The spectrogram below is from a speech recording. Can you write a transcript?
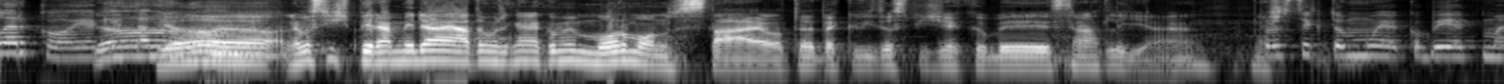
LRko, jak jo, je tam. Jo, jo, nebo spíš pyramida, já tomu říkám jako mi Mormon style, to je takový to spíš jakoby strát lidi, ne? Než... Prostě k tomu, jakoby, jak má,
